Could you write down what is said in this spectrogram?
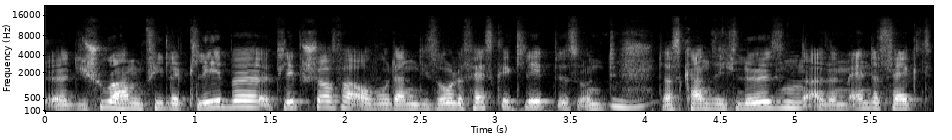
äh, die Schuhe haben viele Klebe, Klebstoffe, auch wo dann die Sohle festgeklebt ist und das kann sich lösen. Also im Endeffekt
